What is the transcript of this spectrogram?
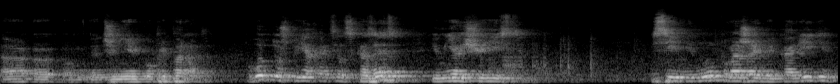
э, э, дженерику препарата. Вот то, что я хотел сказать. И у меня еще есть 7 минут, уважаемые коллеги.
